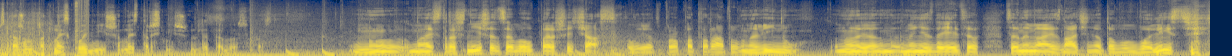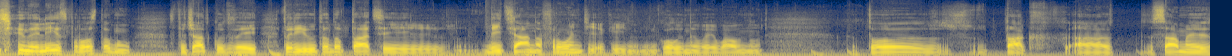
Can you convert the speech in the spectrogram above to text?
скажімо так, найскладніше, найстрашніше для тебе особисто? Ну, найстрашніше це був перший час, коли я потрапив на війну. Ну, я, мені здається, це не має значення, то був ліс чи, чи не ліс. Просто ну, спочатку цей період адаптації бійця на фронті, який ніколи не воював. Ну, то так. А саме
